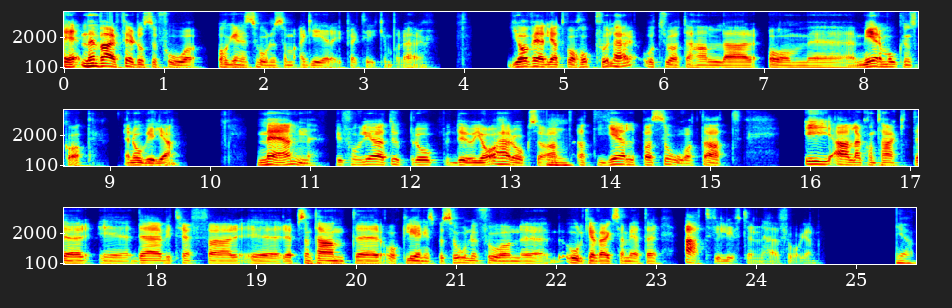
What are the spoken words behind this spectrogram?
Eh, men varför är det då så få organisationer som agerar i praktiken på det här? Jag väljer att vara hoppfull här och tror att det handlar om eh, mer om okunskap än ovilja. Men vi får väl göra ett upprop, du och jag här också, mm. att, att hjälpas åt att i alla kontakter eh, där vi träffar eh, representanter och ledningspersoner från eh, olika verksamheter, att vi lyfter den här frågan. Ja.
